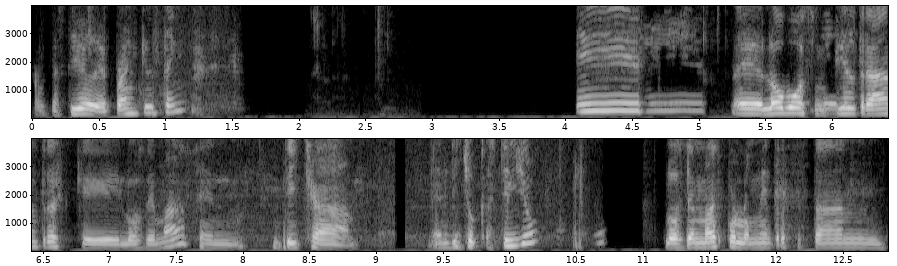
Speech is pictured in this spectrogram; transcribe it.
al castillo de Frankenstein. Y eh, Lobo se infiltra antes que los demás en dicha en dicho castillo. Los demás por lo mientras están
